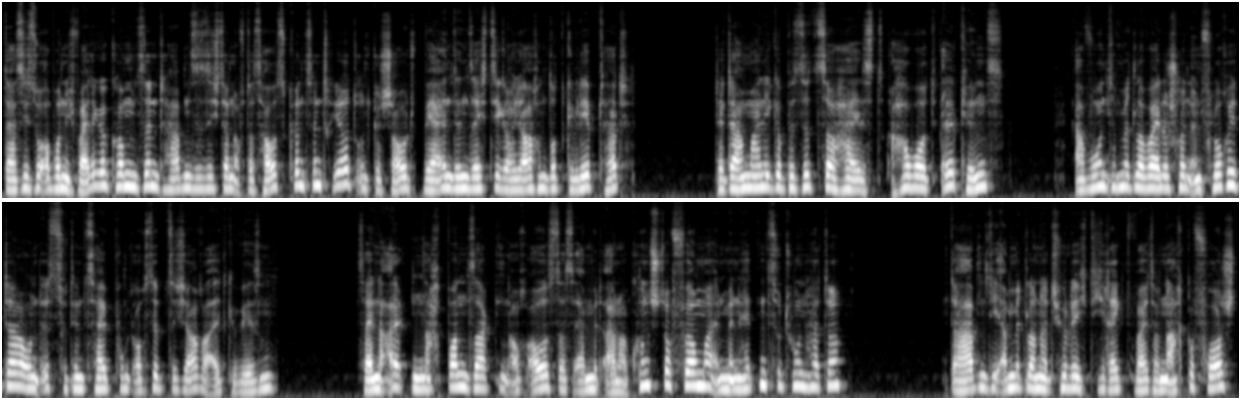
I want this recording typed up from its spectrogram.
Da sie so aber nicht weitergekommen sind, haben sie sich dann auf das Haus konzentriert und geschaut, wer in den 60er Jahren dort gelebt hat. Der damalige Besitzer heißt Howard Elkins er wohnte mittlerweile schon in Florida und ist zu dem Zeitpunkt auch 70 Jahre alt gewesen. Seine alten Nachbarn sagten auch aus, dass er mit einer Kunststofffirma in Manhattan zu tun hatte. Da haben die Ermittler natürlich direkt weiter nachgeforscht,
